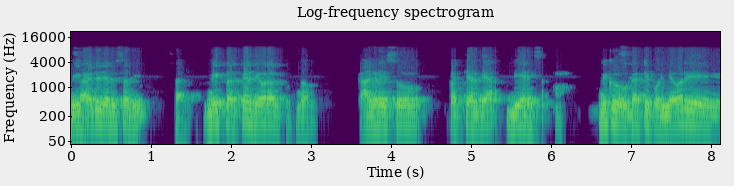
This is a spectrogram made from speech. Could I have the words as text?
మీకైతే తెలుస్తుంది. సార్. మీకు ప్రత్యర్థి ఎవరు అనుకుంటున్నారు? కాంగ్రెస్ ప్రత్యర్థి బీఆర్ఎస్. మీకు గట్టి పొడి. ఎవరి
